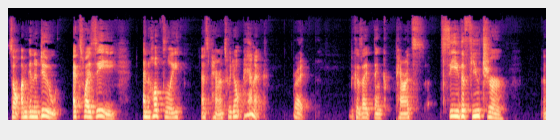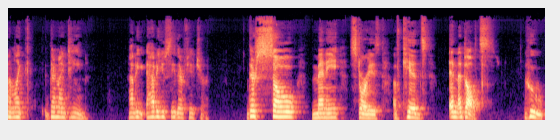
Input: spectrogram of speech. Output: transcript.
So I'm going to do XYZ. And hopefully, as parents, we don't panic Right. because I think parents see the future. And I'm like, they're 19. How do you, how do you see their future? There's so many stories of kids and adults who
